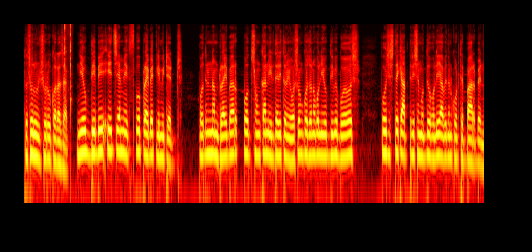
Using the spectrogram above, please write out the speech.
তো চলুন শুরু করা যাক। নিয়োগ দিবে H M Expo private limited পদের নাম ড্রাইভার, পদ সংখ্যা নির্ধারিত নেই। অসংখ্য জনবল নিয়োগ দিবে বয়স পঁচিশ থেকে আটত্রিশের মধ্যে হলেই আবেদন করতে পারবেন।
